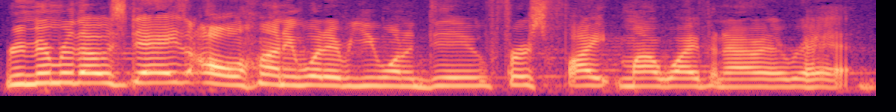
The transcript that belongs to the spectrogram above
Remember those days? Oh, honey, whatever you want to do. First fight my wife and I ever had.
